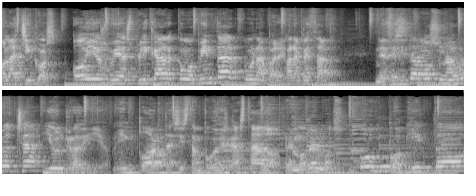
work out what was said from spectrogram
Hola chicos, hoy os voy a explicar cómo pintar una pared. Para empezar, necesitamos una brocha y un rodillo. No importa si está un poco desgastado, removemos un poquito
